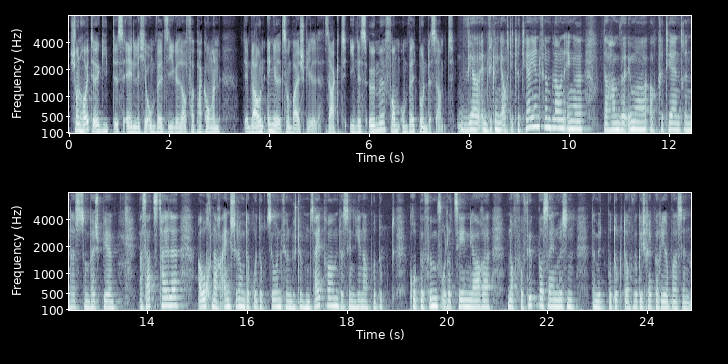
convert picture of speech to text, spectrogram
Schon heute gibt es ähnliche Umweltsiegel auf Verpackungen. Den blauen Engel zum Beispiel, sagt Ines Oehme vom Umweltbundesamt. Wir entwickeln ja auch die Kriterien für einen blauen Engel. Da haben wir immer auch Kriterien drin, dass zum Beispiel Ersatzteile auch nach Einstellung der Produktion für einen bestimmten Zeitraum, das sind je nach Produktgruppe fünf oder zehn Jahre, noch verfügbar sein müssen, damit Produkte auch wirklich reparierbar sind.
